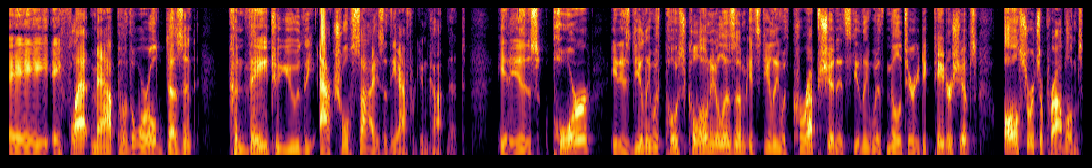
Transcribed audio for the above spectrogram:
A, a flat map of the world doesn't convey to you the actual size of the African continent. It is poor. It is dealing with post colonialism. It's dealing with corruption. It's dealing with military dictatorships, all sorts of problems.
